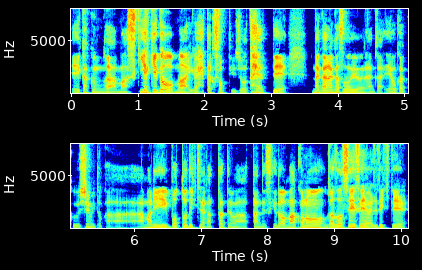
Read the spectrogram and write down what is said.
絵描くんが、まあ好きやけど、まあ絵が下手くそっていう状態やって、なかなかそういうなんか絵を描く趣味とか、あまり没頭できてなかったっていうのがあったんですけど、まあこの画像生成 AI が出てきて、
